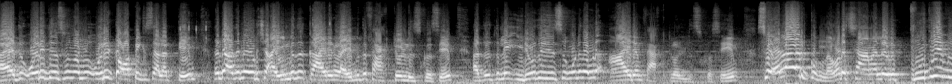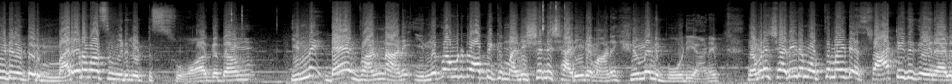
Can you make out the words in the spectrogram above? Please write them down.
അതായത് ഒരു ദിവസം നമ്മൾ ഒരു ടോപ്പിക് സെലക്ട് ചെയ്യും എന്നിട്ട് അതിനെ കുറിച്ച് അമ്പത് കാര്യങ്ങൾ അമ്പത് ഫാക്ടുകൾ ഡിസ്കസ് ചെയ്യും. അതുപോലെ ഇരുപത് ദിവസം കൊണ്ട് നമ്മൾ ആയിരം ഫാക്ടുകൾ ഡിസ്കസ് ചെയ്യും. സോ എല്ലാവർക്കും നമ്മുടെ ചാനലിൽ ഒരു പുതിയ വീഡിയോയിലോട്ട് ഒരു മരണമാസ വീഡിയോയിലോട്ട് സ്വാഗതം. ഇന്ന് ഡേ വൺ ആണ്. ഇന്നത്തെ നമ്മുടെ ടോപ്പിക് മനുഷ്യന്റെ ശരീരമാണ് ഹ്യൂമൻ ബോഡിയാണ് നമ്മുടെ ശരീരം മൊത്തമായിട്ട് സ്റ്റാർട്ട് ചെയ്ത് കഴിഞ്ഞാൽ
